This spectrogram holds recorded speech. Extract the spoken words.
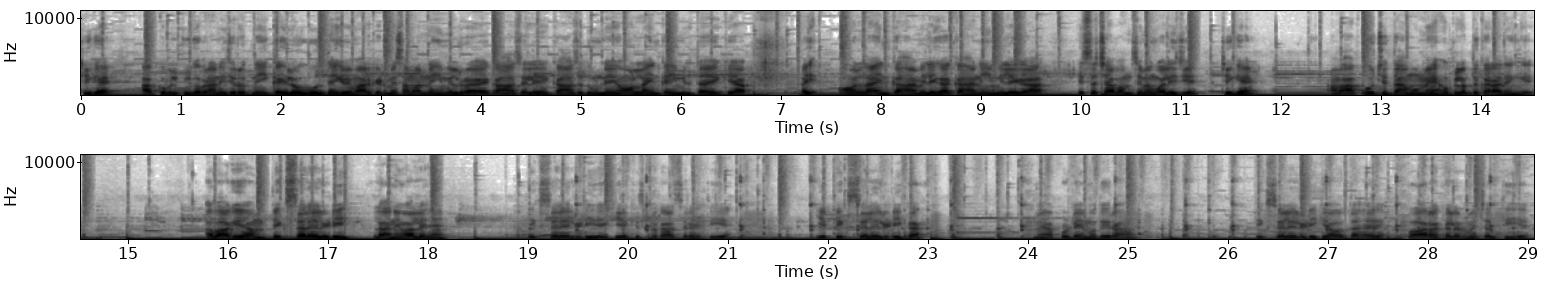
ठीक है? आपको बिल्कुल घबराने की ज़रूरत नहीं। कई लोग बोलते हैं कि भाई मार्केट में सामान नहीं मिल रहा है, कहाँ से लें, कहाँ से ढूंढें ऑनलाइन कहीं मिलता है क्या? भाई ऑनलाइन कहाँ मिलेगा, कहाँ नहीं मिलेगा, इससे अच्छा आप हमसे मंगवा लीजिए। ठीक है? हम आपको उचित दामों में उपलब्ध करा देंगे। अब आगे हम पिक्सल एलईडी लाने वाले हैं। पिक्सल एलईडी देखिए किस प्रकार से रहती है। ये पिक्सल एलईडी का मैं आपको डेमो दे रहा हूँ। पिक्सल एलईडी क्या होता है? 12 कलर में चलती है।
